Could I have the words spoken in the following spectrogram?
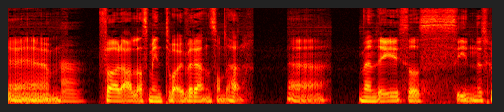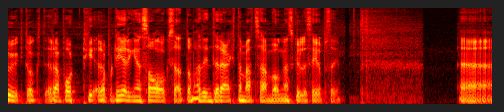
Eh, Ja. För alla som inte var överens om det här. Eh, men det är så sinnessjukt och rapport, rapporteringen sa också att de hade inte räknat med att så här många skulle se upp sig. Eh,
